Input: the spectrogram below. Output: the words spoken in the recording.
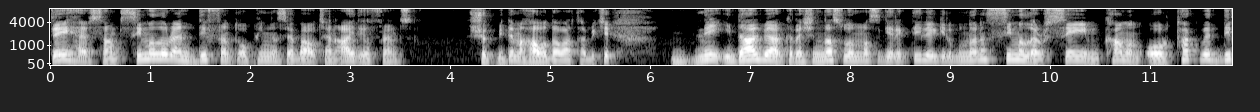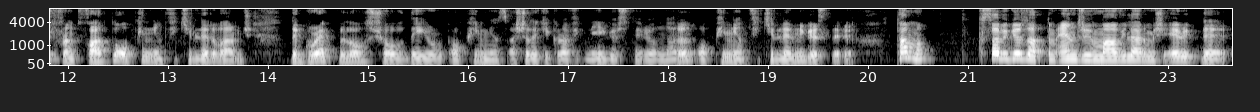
They have some similar and different opinions about an ideal friend should be değil mi? How da var tabii ki ne ideal bir arkadaşın nasıl olması gerektiği ile ilgili bunların similar, same, common, ortak ve different farklı opinion fikirleri varmış. The graph below show their opinions. Aşağıdaki grafik neyi gösteriyor? Onların opinion fikirlerini gösteriyor. Tamam. Kısa bir göz attım. Andrew mavilermiş, Eric de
